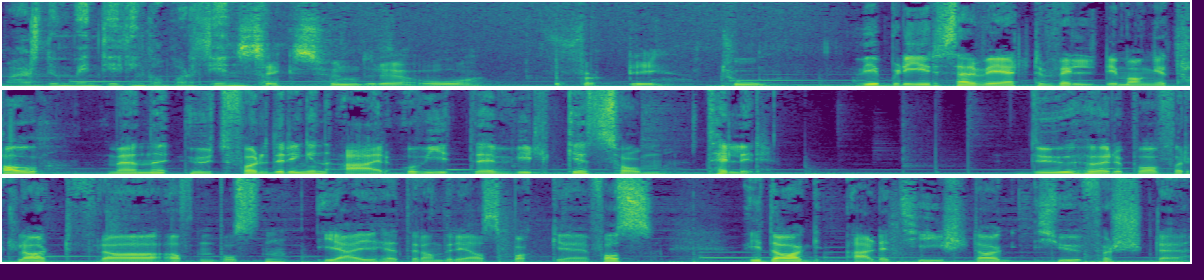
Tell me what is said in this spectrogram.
Más de un 25%. 642. Vi blir servert veldig mange tall, men utfordringen er å vite hvilke som teller. Du hører på Forklart fra Aftenposten. Jeg heter Andreas Bakke Foss. I dag er det tirsdag 21.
